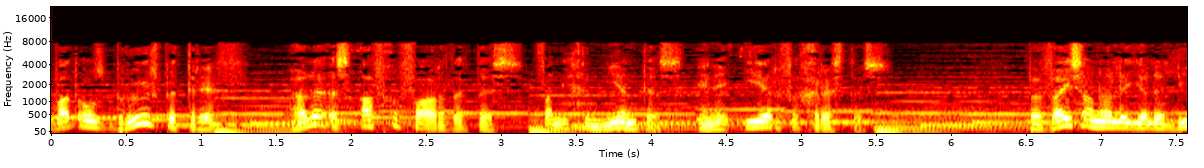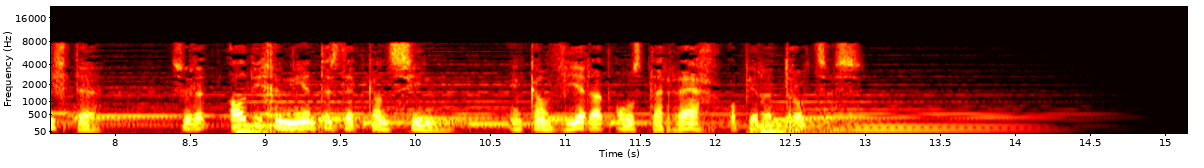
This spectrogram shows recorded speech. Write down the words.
Wat ons broers betref, hulle is afgevaardigdes van die gemeentes en 'n eer vir Christus. Bewys aan hulle julle liefde sodat al die gemeentes dit kan sien en kan weet dat ons tereg op julle trots is.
